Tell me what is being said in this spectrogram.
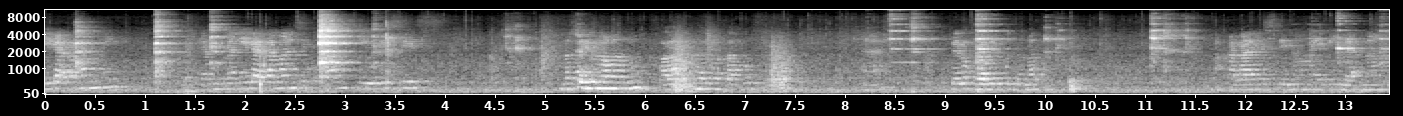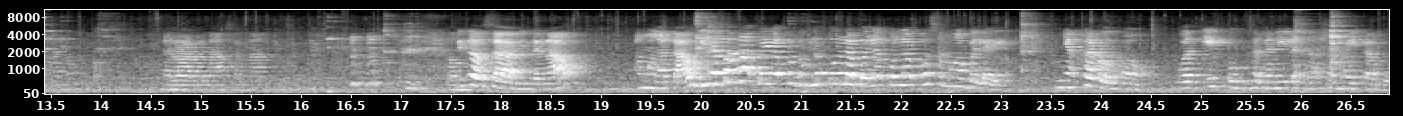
Manila naman ni. Manila naman si Kuan, si Ulysses. Nasa iyo lang ano? Ko na rin matapos. Ha? Pero grabe po naman. Nakaranas din ng Maynila ng ano, nararanasan natin. Dito sa Mindanao, ang mga tao, ginabaha kaya po dugla-tula, bala-tula po sa mga balay. Nya karon oh, what if kung sa Manila na siya may tabo?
